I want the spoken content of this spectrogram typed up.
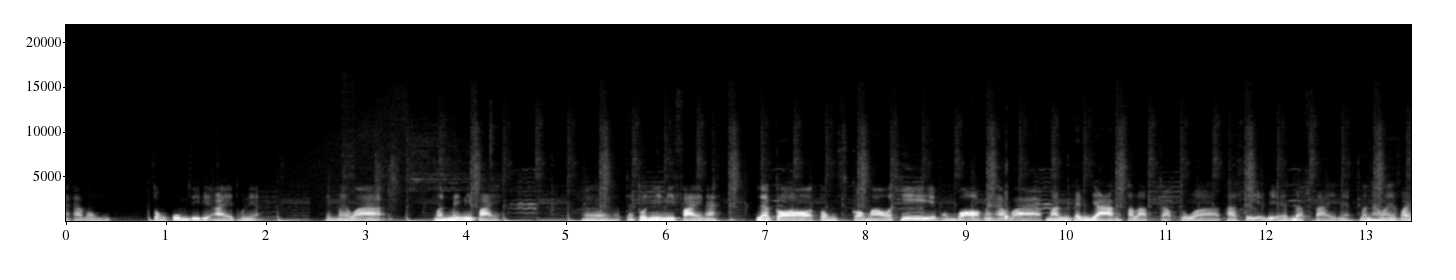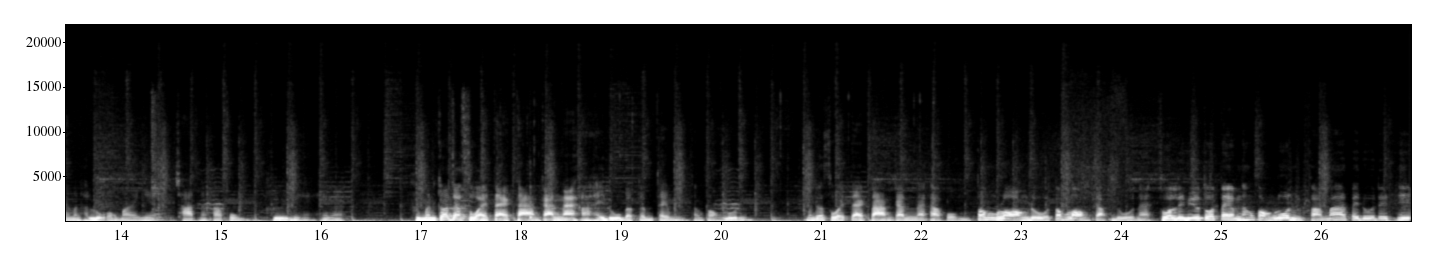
นะครับผมตรงปุ่ม DPI ตรงเนี้ยเห็นไหมว่ามันไม่มีไฟแต่ตัวนี้มีไฟนะ แล้วก็ตรง Score Mouse ที่ผมบอกนะครับว่ามันเป็นยางสลับกับตัวพลาสติก ABS แบบใสเนี่ยมันทำให้ไฟมันทะลุออกมาอย่างเงี้ยชัดนะครับผมคือนี่เห็นไหม คือมันก็จะสวยแตกต่างกันนะอะให้ดูแบบเต็มๆทั้ง 2 รุ่น มันจะสวยแตกต่างกันนะครับผมต้องลองดูต้องลองจับดูนะ ส่วนรีวิวตัวเต็มทั้ง 2 รุ่น สามารถไปดูได้ที่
